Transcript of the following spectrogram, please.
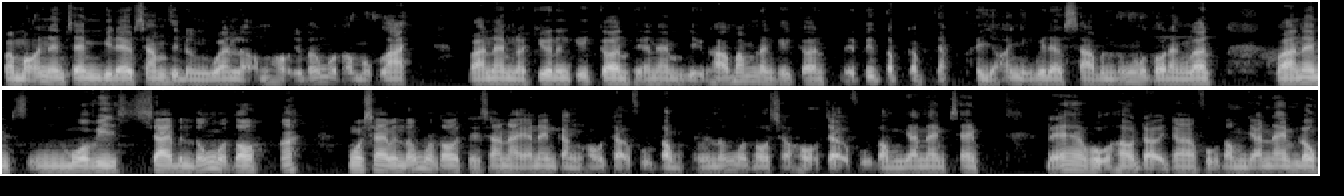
và mỗi anh em xem video xong thì đừng quên là ủng hộ cho Tuấn Mô Tô một like và anh em nào chưa đăng ký kênh thì anh em chịu khó bấm đăng ký kênh để tiếp tục cập nhật theo dõi những video sau bên Tuấn Mô Tô đăng lên và anh em mua vi xe bên Tuấn Mô Tô ha. mua xe bên Tuấn Mô Tô thì sau này anh em cần hỗ trợ phụ tùng thì bên Tuấn Mô Tô sẽ hỗ trợ phụ tùng cho anh em xem để phụ hỗ trợ cho phụ tùng cho anh em luôn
